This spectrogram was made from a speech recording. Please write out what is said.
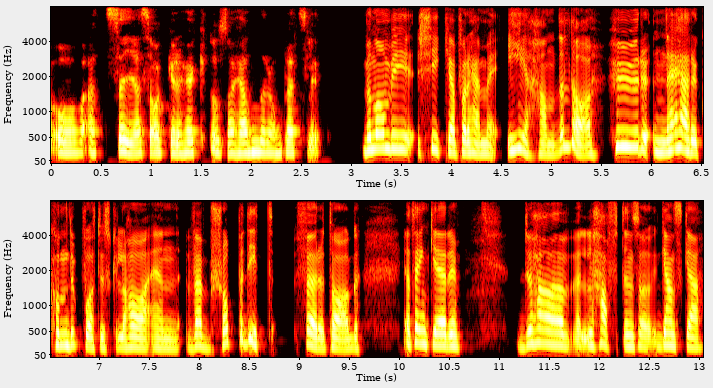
och att säga saker högt och så händer de plötsligt. Men om vi kikar på det här med e-handel då. Hur, när kom du på att du skulle ha en webbshop i ditt företag? Jag tänker, du har väl haft en så ganska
